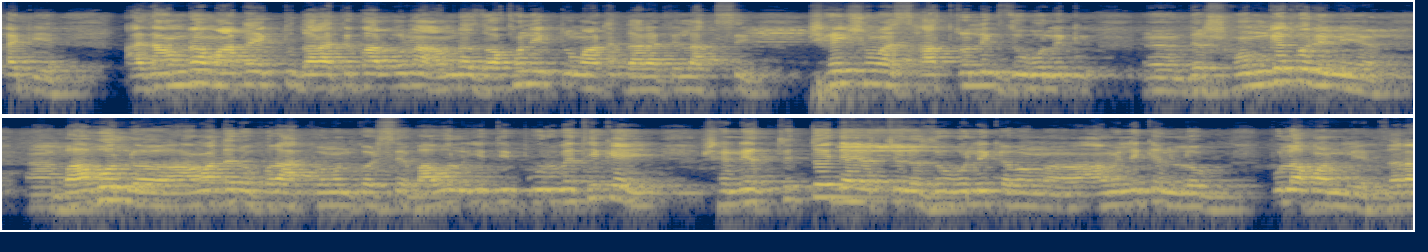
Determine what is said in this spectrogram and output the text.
খাটিয়ে আজ আমরা মাঠে একটু দাঁড়াতে পারব না? আমরা যখনই একটু মাঠে দাঁড়াতে লাগছি সেই সময় ছাত্রলীগ যুবলীগ আহ, দের সঙ্গে করে নিয়ে বাবুল আমাদের উপর আক্রমণ করছে। বাবুল ইতিপূর্বে থেকেই সে নেতৃত্বই দেয় হচ্ছিল যুবলীগ এবং আওয়ামী লীগের লোক পুলাপান যারা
